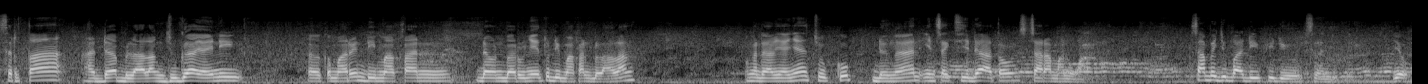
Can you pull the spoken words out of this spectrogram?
serta ada belalang juga ya. Ini eh, kemarin dimakan daun barunya itu dimakan belalang. Pengendaliannya cukup dengan insektisida atau secara manual. Sampai jumpa di video selanjutnya. Yuk.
